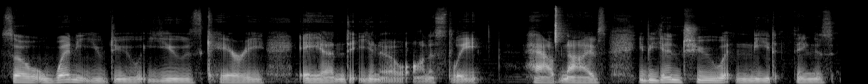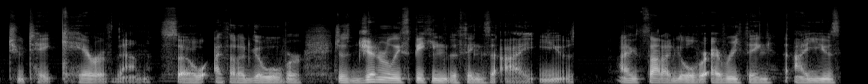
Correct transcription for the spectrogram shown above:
So when you do use, carry, and, you know, honestly, have knives, you begin to need things to take care of them. So I thought I'd go over, just generally speaking, the things that I use. I thought I'd go over everything that I use,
